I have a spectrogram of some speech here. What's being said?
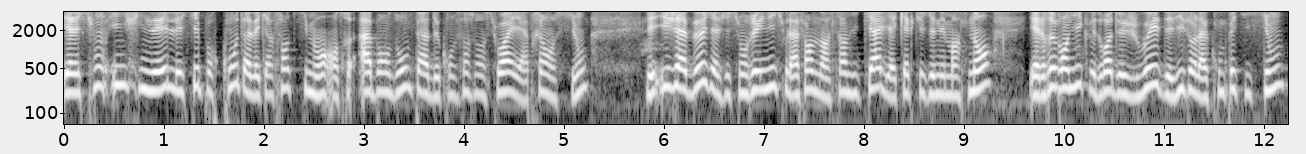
Et elles sont in fine laissées pour compte avec un sentiment entre abandon, perte de confiance en soi et appréhension. Les hijabeuses, elles se sont réunies sous la forme d'un syndicat il y a quelques années maintenant et elles revendiquent le droit de jouer, de vivre la compétition,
